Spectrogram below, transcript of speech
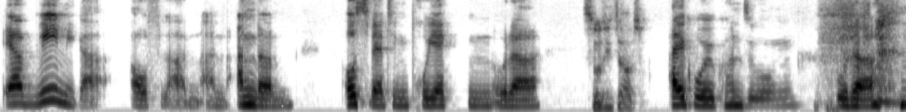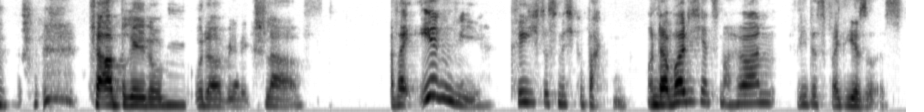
eher weniger aufladen an anderen auswärtigen Projekten oder So sieht's aus. Alkoholkonsum oder Verabredungen oder wenig Schlaf. Aber irgendwie kriege ich das nicht gebacken. Und da wollte ich jetzt mal hören, wie das bei dir so ist.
